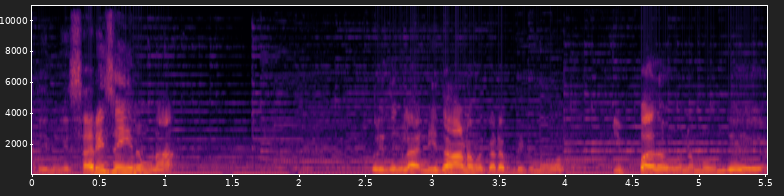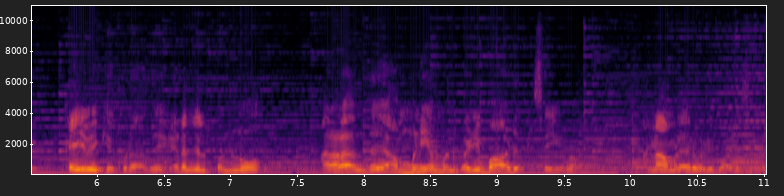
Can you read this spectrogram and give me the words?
அதை நீங்கள் சரி செய்யணும்னா புரியுதுங்களா? நிதானம் கடைப்பிடிக்கணும் இப்போ அதை நம்ம வந்து கை வைக்கக்கூடாது இடைஞ்சல் பண்ணணும். அதனால் வந்து அம்மணி அம்மன் வழிபாடு செய்யணும். அண்ணாமலையார் வழிபாடு செய்யணும்.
